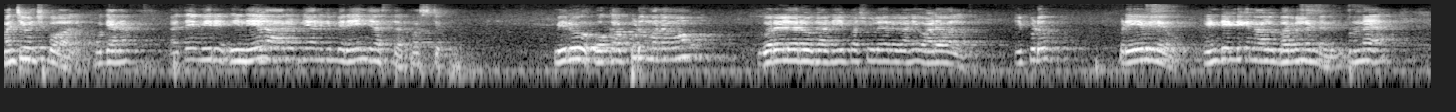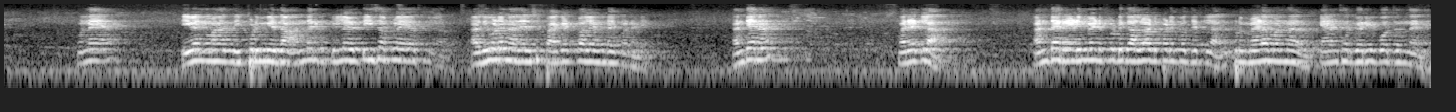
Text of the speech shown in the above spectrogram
మంచిగా ఉంచుకోవాలి ఓకేనా? అయితే మీరు ఈ నేల ఆరోగ్యానికి మీరు ఏం చేస్తారు ఫస్ట్ మీరు ఒకప్పుడు మనము గొర్రెలేరు ఎరువు కానీ పశువుల ఎరువు కానీ వాడేవాళ్ళం. ఇప్పుడు ఇప్పుడు ఏమీ లేవు. ఇంటింటికి నాలుగు బర్రెలు ఉండేవి. ఇప్పుడు ఉన్నాయా? ఉన్నాయా? ఈవెన్ మనం ఇప్పుడు మీరు అందరికి పిల్లలు టీ సప్లై చేస్తున్నారు. అది కూడా నాకు తెలిసి ప్యాకెట్ పాలే ఉంటాయి మనకి అంతేనా? మరి ఎట్లా? అంతా రెడీమేడ్ ఫుడ్కి అలవాటు పడిపోతే ఎట్లా? ఇప్పుడు మేడం అన్నారు క్యాన్సర్ పెరిగిపోతుందని.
